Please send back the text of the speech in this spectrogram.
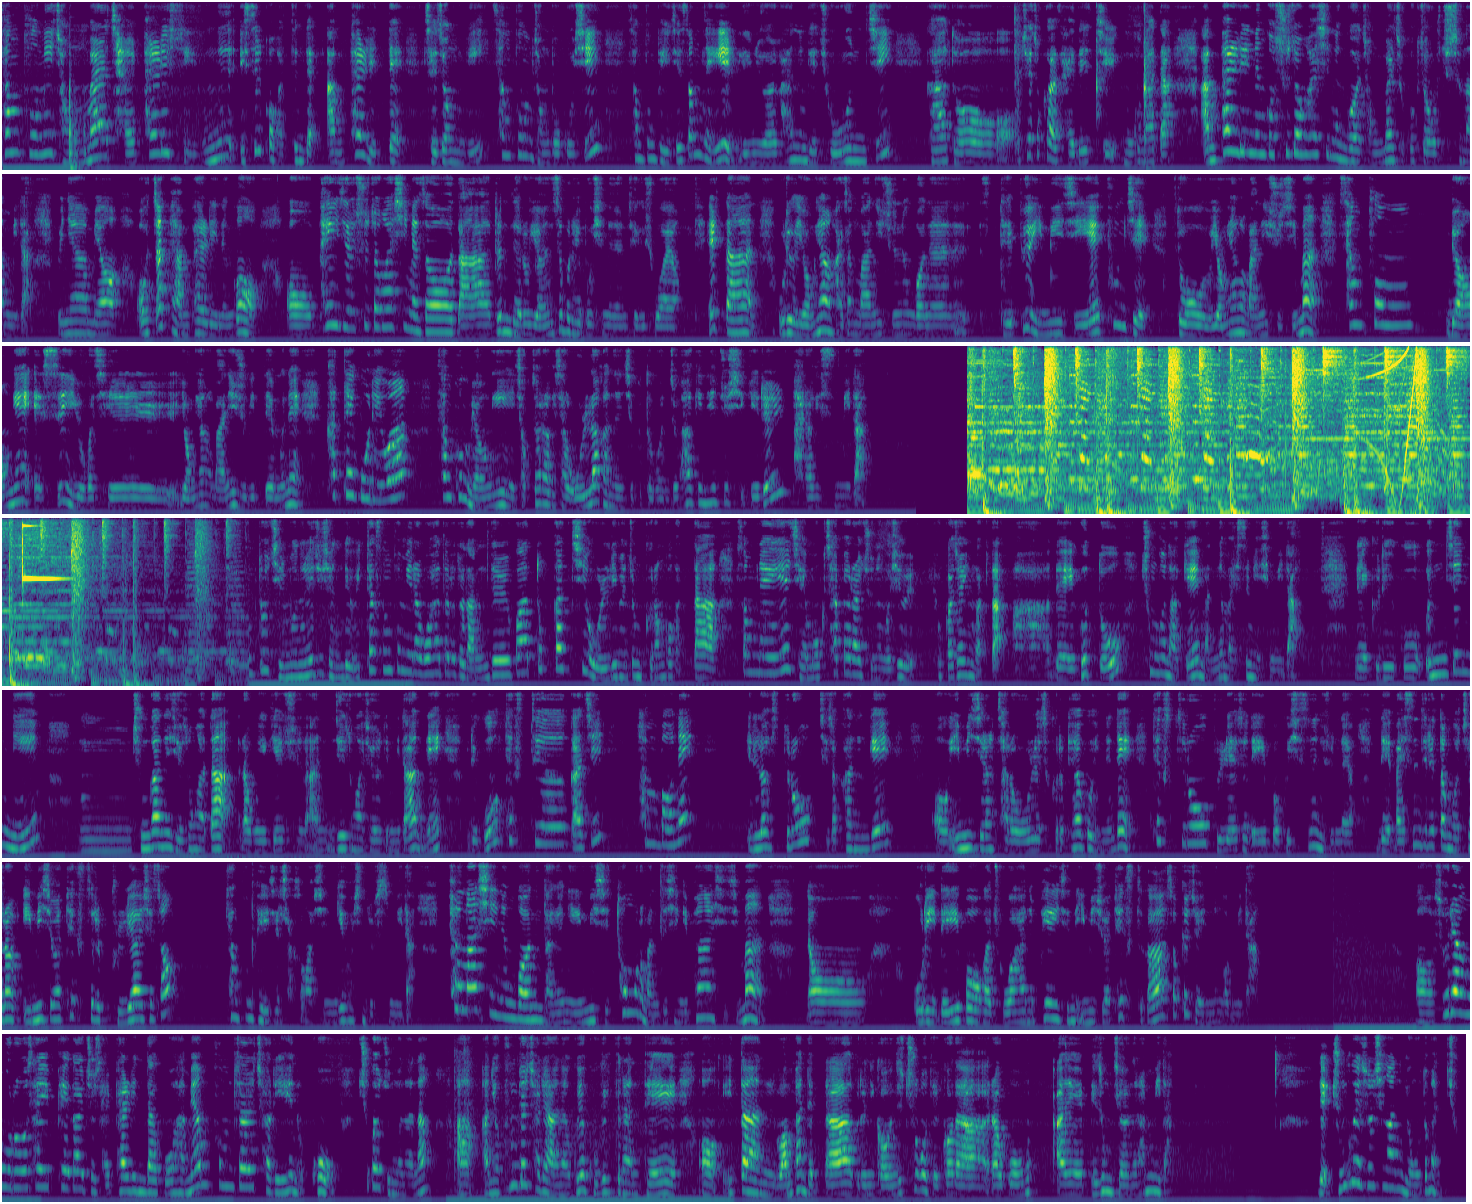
상품이 정말 잘 팔릴 수 있는, 있을 것 같은데 안 팔릴 때 재정비, 상품 정보 고시, 상품 페이지 썸네일 리뉴얼 하는 게 좋은지가 더 최적화가 잘 될지 궁금하다. 안 팔리는 거 수정하시는 거 정말 적극적으로 추천합니다. 왜냐하면 어차피 안 팔리는 거 어, 페이지를 수정하시면서 나름대로 연습을 해보시면 되게 좋아요. 일단 우리가 영향을 가장 많이 주는 거는 대표 이미지의 품질 또 영향을 많이 주지만 상품 명의 SEO가 제일 영향을 많이 주기 때문에 카테고리와 상품명이 적절하게 잘 올라가는지부터 먼저 확인해 주시기를 바라겠습니다. 또 질문을 해주셨는데 위탁 상품이라고 하더라도 남들과 똑같이 올리면 좀 그런 것 같다. 썸네일 제목 차별화 주는 것이 효과적인 것 같다. 아, 네, 이것도 충분하게 맞는 말씀이십니다. 네, 그리고 은재님, 음, 중간에 죄송하다 라고 얘기해 주시면 안 죄송하셔도 됩니다. 네, 그리고 텍스트까지 한 번에 일러스트로 제작하는 게 어, 이미지랑 잘 어울려서 그렇게 하고 있는데 텍스트로 분리해서 네이버 글씨 쓰는 게 좋나요? 네, 말씀드렸던 것처럼 이미지와 텍스트를 분리하셔서 상품 페이지를 작성하시는 게 훨씬 좋습니다. 편하시는 건 당연히 이미지 통으로 만드시는 게 편하시지만 어, 우리 네이버가 좋아하는 페이지는 이미지와 텍스트가 섞여져 있는 겁니다. 어, 소량으로 사입해가지고 잘 팔린다고 하면 품절 처리해놓고 추가 주문 하나? 아 아니요 품절 처리 안 하고요 고객들한테 어, 일단 완판됐다 그러니까 언제 출고될 거다라고 아예 배송 지원을 합니다. 네 중국에 소싱하는 경우도 많죠.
